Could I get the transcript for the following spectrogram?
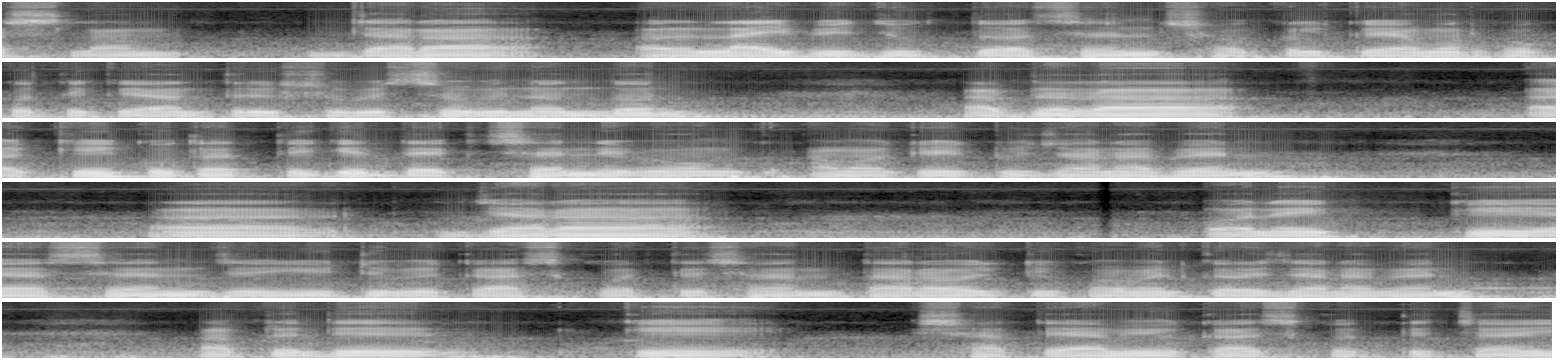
আসলাম। যারা লাইভে যুক্ত আছেন, সকলকে আমার পক্ষ থেকে আন্তরিক শুভেচ্ছা, অভিনন্দন। আপনারা কে কোথা থেকে দেখছেন এবং আমাকে একটু জানাবেন। আর যারা অনেকে আছেন যে ইউটিউবে কাজ করতে চান, তারাও একটু কমেন্ট করে জানাবেন। আপনাদেরকে সাথে আমিও কাজ করতে চাই।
